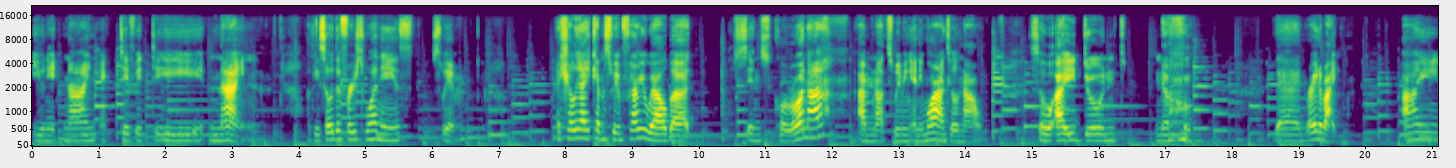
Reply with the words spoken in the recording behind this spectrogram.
unit 9 activity 9. Okay, so the first one is swim. Actually, I can swim very well, but since corona, I'm not swimming anymore until now. So I don't know. then ride a bike. I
